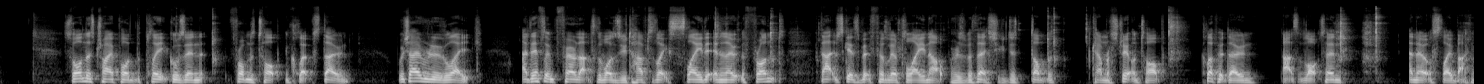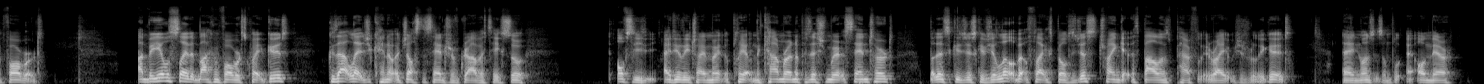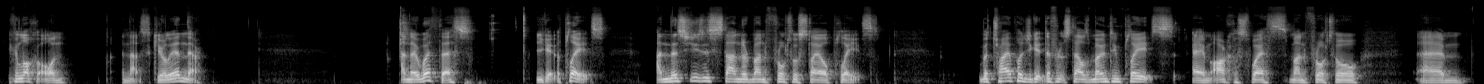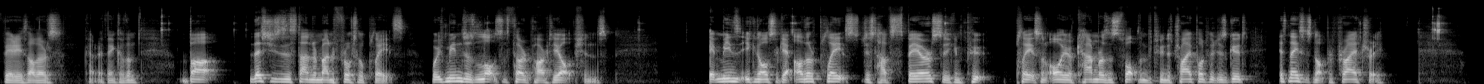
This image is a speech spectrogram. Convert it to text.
So on this tripod, the plate goes in from the top and clips down, which I really like. I definitely prefer that to the ones you'd have to like slide it in and out the front. That just gets a bit fiddlier to line up, whereas with this, you can just dump the camera straight on top, clip it down, that's locked in, and now it'll slide back and forward. And being able to slide it back and forward is quite good, because that lets you kind of adjust the centre of gravity. So obviously, ideally try and mount the plate on the camera in a position where it's centred, but this just gives you a little bit of flexibility, just try and get this balance perfectly right, which is really good. And once it's on there, you can lock it on, and that's securely in there. And now with this, you get the plates. And this uses standard Manfrotto style plates. With tripod, you get different styles mounting plates, um, Arca Swiss, Manfrotto, um, various others, can't really think of them. But this uses the standard Manfrotto plates, which means there's lots of third-party options. It means that you can also get other plates, just have spares, so you can put plates on all your cameras and swap them between the tripod, which is good. It's nice it's not proprietary.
